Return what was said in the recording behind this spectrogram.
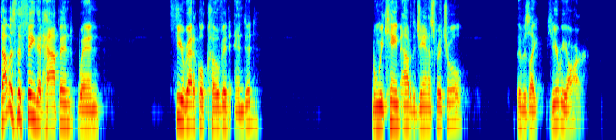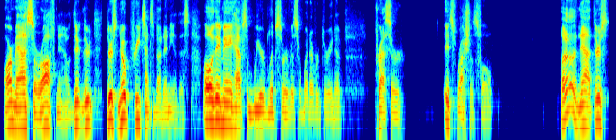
that was the thing that happened when theoretical COVID ended. When we came out of the Janus ritual, it was like, here we are our masks are off now. There, there, there's no pretense about any of this. Oh, they may have some weird lip service or whatever during a presser. It's Russia's fault. But other than that, there's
